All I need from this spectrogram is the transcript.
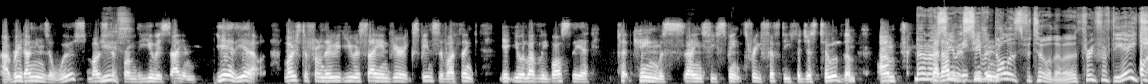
Uh, red onions are worse. Most yes. are from the USA and yeah, yeah, most are from the USA and very expensive. I think your lovely boss there. Pip Keen was saying she spent three fifty for just two of them. Um, no, no, seven, dollars for two of them. Uh, three fifty each. Oh,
